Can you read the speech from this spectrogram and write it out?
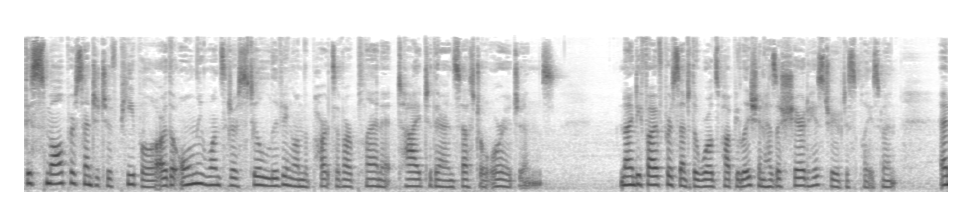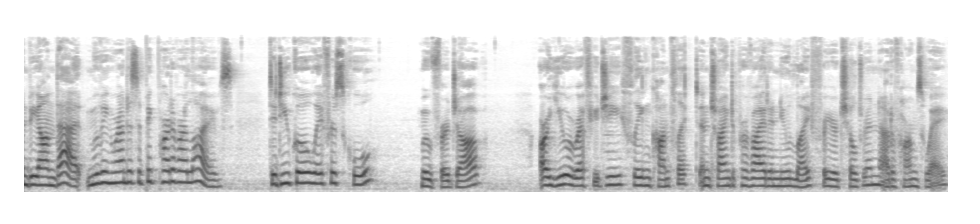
This small percentage of people are the only ones that are still living on the parts of our planet tied to their ancestral origins. 95% of the world's population has a shared history of displacement, and beyond that, moving around is a big part of our lives. Did you go away for school? Move for a job? Are you a refugee fleeing conflict and trying to provide a new life for your children out of harm's way?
